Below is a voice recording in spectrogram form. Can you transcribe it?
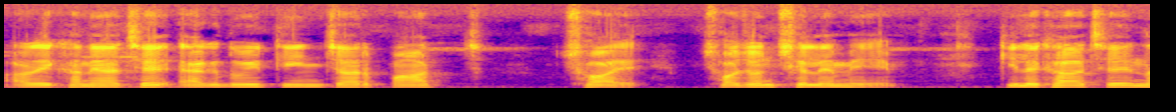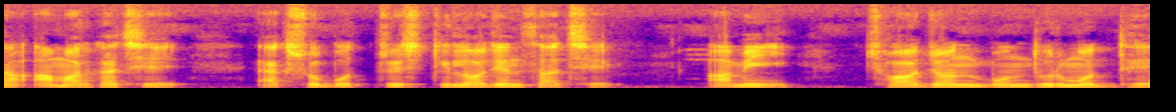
আর এখানে আছে এক, দুই, তিন, চার, পাঁচ, ছয়, ছজন ছেলে মেয়ে। কি লেখা আছে? না, আমার কাছে একশো বত্রিশটি লজেন্স আছে। আমি ছজন বন্ধুর মধ্যে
